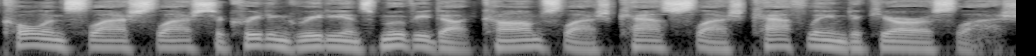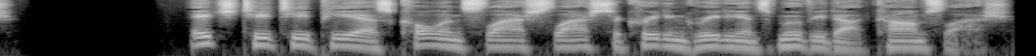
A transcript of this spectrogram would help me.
colon slash slash secretingredientsmovie.com slash cast slash Kathleen DiChiara slash. https colon slash slash secretingredientsmovie.com slash.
